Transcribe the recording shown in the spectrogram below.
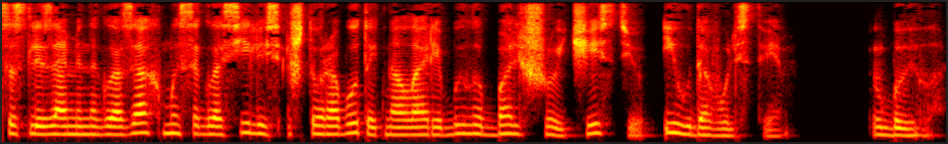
Со слезами на глазах мы согласились, что работать на Ларе было большой честью и удовольствием. Было.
